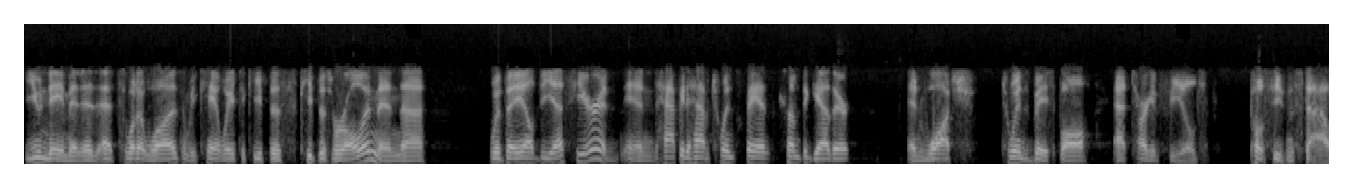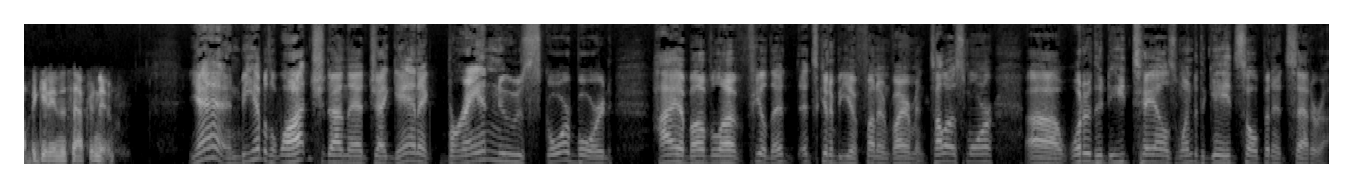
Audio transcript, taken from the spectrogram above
You name it, it, that's what it was, and we can't wait to keep this keep this rolling. And uh, with ALDS here, and, and happy to have Twins fans come together and watch Twins baseball at Target Field postseason style beginning this afternoon. Yeah, and be able to watch it on that gigantic brand new scoreboard high above love field. That, that's going to be a fun environment. Tell us more. Uh, what are the details? When do the gates open, etc.?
